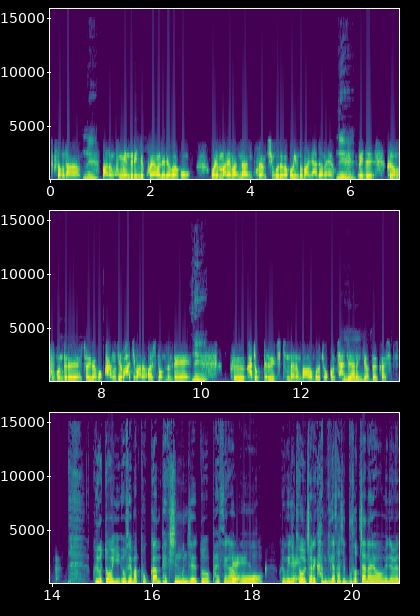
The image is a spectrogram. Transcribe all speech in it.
특성상 네. 많은 국민들이 이제 고향을 내려가고 오랜만에 만난 고향 친구들과 모임도 많이 하잖아요. 네. 근데 이제 그런 부분들을 저희가 뭐 강제로 하지 말라고 할 수는 없는데 네. 그 가족들을 지킨다는 마음으로 조금 자제하는 음. 게 어떨까 싶습니다. 그리고 또 요새 막 독감 백신 문제 또 발생하고 네. 그리고 이제 네. 겨울철에 감기가 사실 무섭잖아요. 왜냐면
